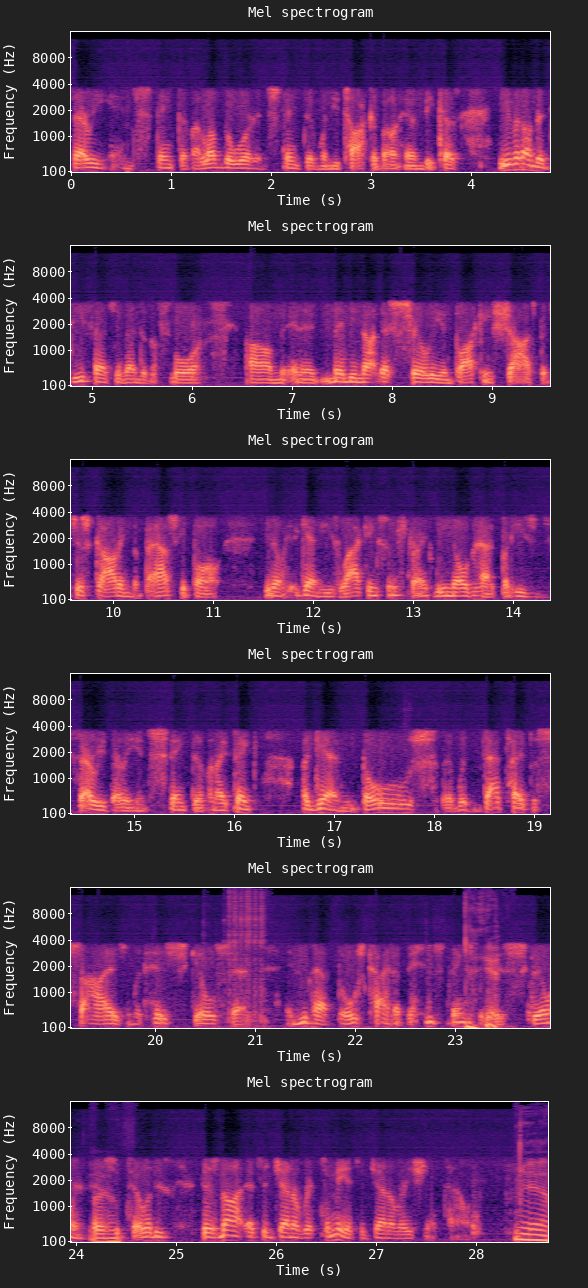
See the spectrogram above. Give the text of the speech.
very instinctive. I love the word instinctive when you talk about him because even on the defensive end of the floor, um, and it, maybe not necessarily in blocking shots, but just guarding the basketball. You know, again, he's lacking some strength. We know that, but he's very, very instinctive, and I think again, those with that type of size and with his skill set, and you have those kind of instincts with his skill and versatility. There's not. It's a gener. To me, it's a generational talent. Yeah,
